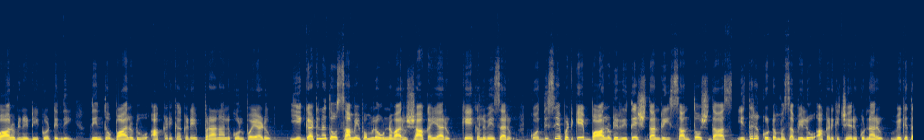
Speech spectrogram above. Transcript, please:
బాలుడిని ఢీకొట్టింది. దీంతో బాలుడు అక్కడికక్కడే ప్రాణాలు కోల్పోయాడు. ఈ ఘటనతో సమీపంలో ఉన్నవారు షాక్ అయ్యారు కేకలు వేశారు. కొద్దిసేపటికే బాలుడి రితేష్ తండ్రి సంతోష్ దాస్ ఇతర కుటుంబ సభ్యులు అక్కడికి చేరుకున్నారు. విగత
